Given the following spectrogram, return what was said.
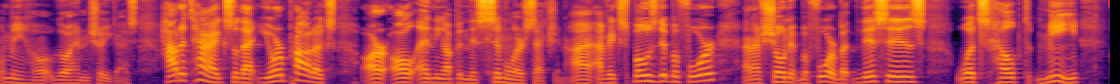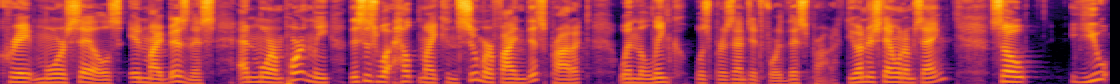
let me go ahead and show you guys how to tag so that your products are all ending up in this similar section. I, have exposed it before and I've shown it before, but this is what's helped me create more sales in my business. And more importantly, this is what helped my consumer find this product when the link was presented for this product. Do you understand what I'm saying? So you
